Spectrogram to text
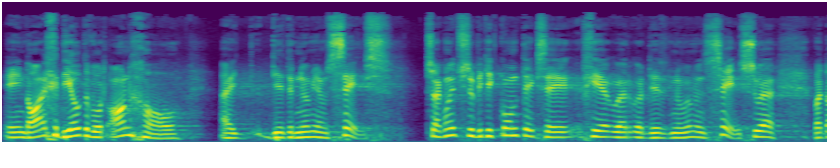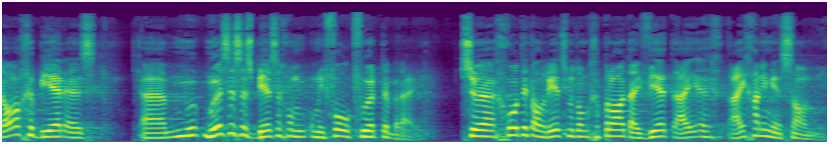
En daai gedeelte word aangehaal uit Deuteronomium 6. So ek wil net so 'n bietjie konteks gee oor oor Deuteronomium 6. So wat daar gebeur is, uh Mo Moses is besig om om die volk voor te berei. So God het al reeds met hom gepraat. Hy weet hy hy gaan nie meer saam nie.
